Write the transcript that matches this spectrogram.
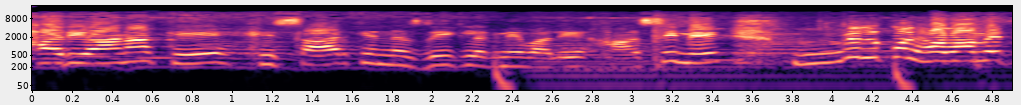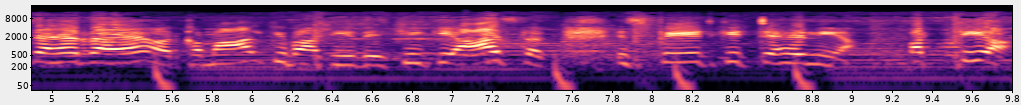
हरियाणा के हिसार के नज़दीक लगने वाले हांसी में बिल्कुल हवा में तैर रहा है और कमाल की बात ये देखिए कि आज तक इस पेड़ की टहनियाँ, पत्तियाँ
